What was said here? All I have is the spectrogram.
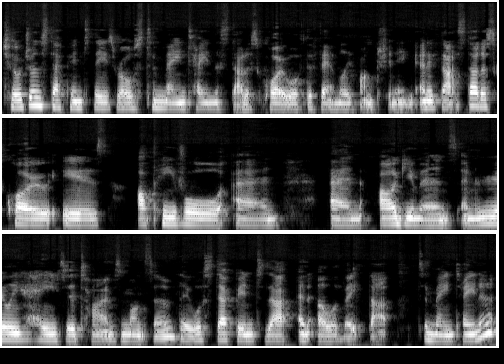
children step into these roles to maintain the status quo of the family functioning. And if that status quo is upheaval and and arguments and really heated times amongst them, they will step into that and elevate that to maintain it.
